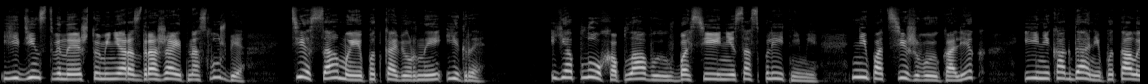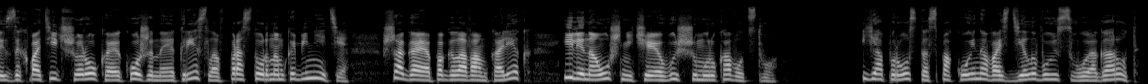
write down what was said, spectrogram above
Единственное, что меня раздражает на службе, те самые подковерные игры. Я плохо плаваю в бассейне со сплетнями, не подсиживаю коллег — и никогда не пыталась захватить широкое кожаное кресло в просторном кабинете, шагая по головам коллег или наушничая высшему руководству. Я просто спокойно возделываю свой огород.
